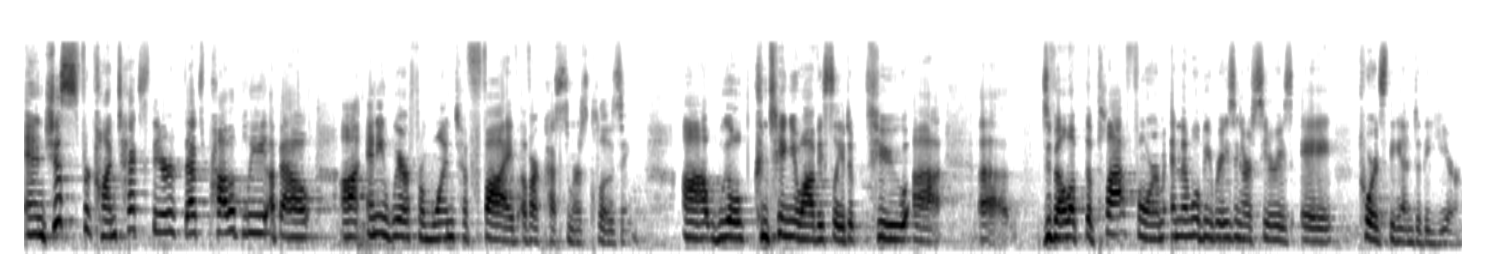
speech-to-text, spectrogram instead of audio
And just for context there, that's probably about uh, anywhere from one to five of our customers closing. Uh, we'll continue, obviously, to, to uh, uh, develop the platform, and then we'll be raising our Series A towards the end of the year.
